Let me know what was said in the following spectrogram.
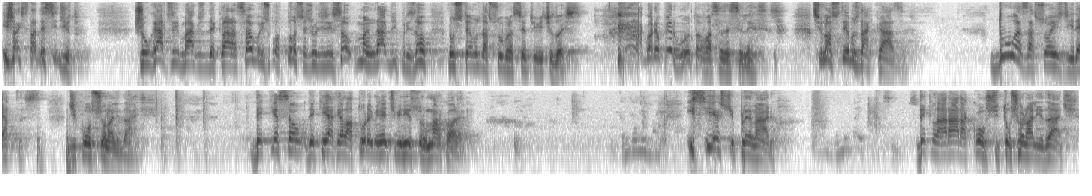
e já está decidido. Julgados embargos de declaração, esgotou-se a jurisdição, mandado de prisão nos termos da súmula 122. Agora eu pergunto a Vossas Excelências: se nós temos na casa duas ações diretas de constitucionalidade, de que, são, de que é relator eminente ministro Marco Aurélio. E se este plenário declarar a constitucionalidade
